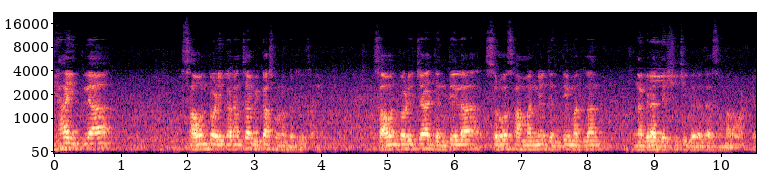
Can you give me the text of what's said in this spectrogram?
ह्या इथल्या सावंतवाडीकरांचा विकास होणं गरजेचं आहे. सावंतवाडीच्या जनतेला सर्वसामान्य जनतेमधला नगराध्यक्षाची गरज आहे असं मला वाटतं.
